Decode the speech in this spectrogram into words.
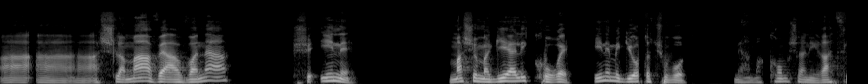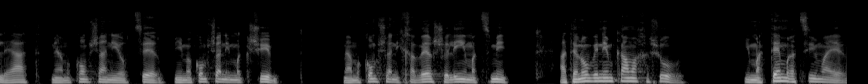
ההשלמה וההבנה שהנה, מה שמגיע לי קורה. הנה מגיעות התשובות. מהמקום שאני רץ לאט, מהמקום שאני עוצר, ממקום שאני מקשיב, מהמקום שאני חבר שלי עם עצמי. אתם לא מבינים כמה חשוב. אם אתם רצים מהר,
